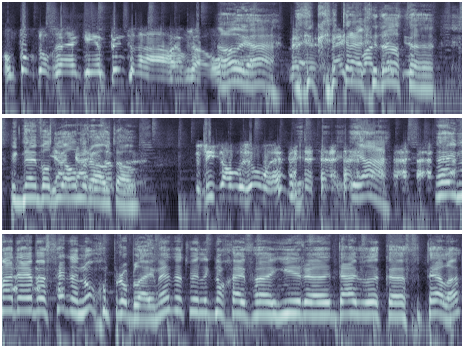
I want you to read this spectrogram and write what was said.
om toch nog een keer een punt te gaan halen of zo. oh ja, we, krijg je dat. ik neem wel die ja, andere auto. Dat, precies andersom, hè? Ja, hey, maar we hebben verder nog een probleem, hè? Dat wil ik nog even hier uh, duidelijk uh, vertellen.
